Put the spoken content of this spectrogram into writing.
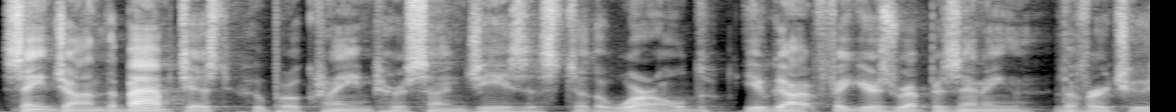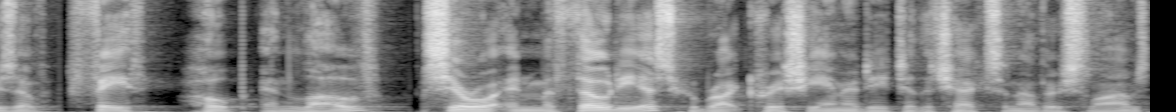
Saint John the Baptist, who proclaimed her son Jesus to the world. You've got figures representing the virtues of faith, hope, and love. Cyril and Methodius, who brought Christianity to the Czechs and other Slavs,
